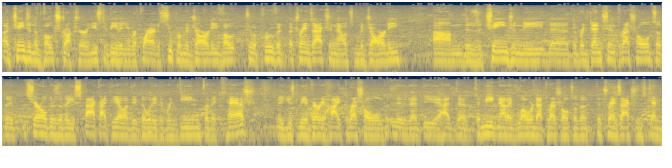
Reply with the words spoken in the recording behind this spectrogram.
a change in the vote structure. It used to be that you required a supermajority vote to approve a, a transaction. Now it's majority. Um, there's a change in the, the, the, redemption threshold, so the shareholders of the SPAC IPO have the ability to redeem for the cash. It used to be a very high threshold that you had to, to meet. Now they've lowered that threshold so that the transactions can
